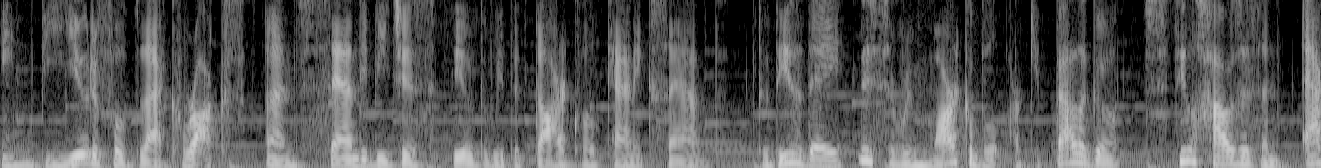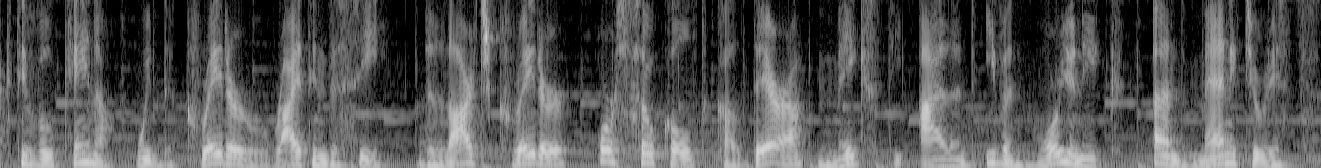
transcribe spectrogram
in beautiful black rocks and sandy beaches filled with dark volcanic sand. To this day, this remarkable archipelago still houses an active volcano with the crater right in the sea. The large crater, or so-called caldera, makes the island even more unique and many tourists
